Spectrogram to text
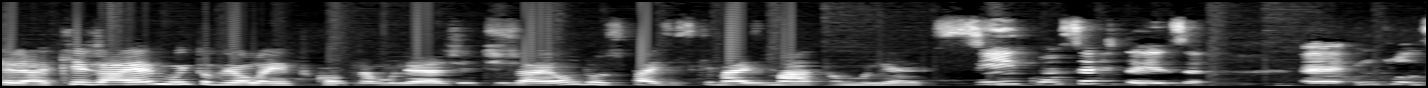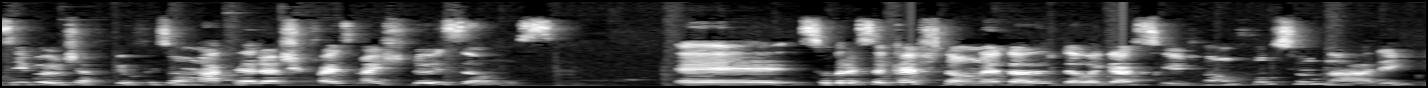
Que aqui já é muito violento contra a mulher, a gente já é um dos países que mais matam mulheres. Sim, com certeza. É, inclusive, eu já eu fiz uma matéria, acho que faz mais de dois anos, é, sobre essa questão né, das delegacias não funcionarem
